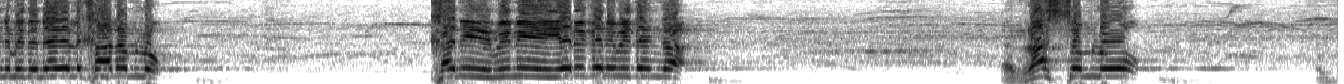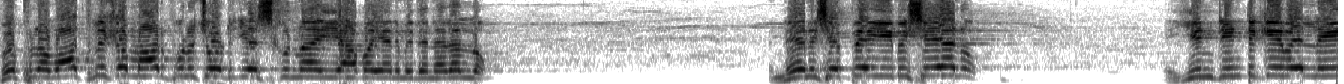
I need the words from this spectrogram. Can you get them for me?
ఎనిమిది నెలల కాలంలో కని విని ఎరుగని విధంగా రాష్ట్రంలో విప్లవాత్మిక మార్పులు చోటు చేసుకున్న ఈ యాభై ఎనిమిది నెలల్లో. నేను చెప్పే ఈ విషయాలు ఇంటింటికి వెళ్ళి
